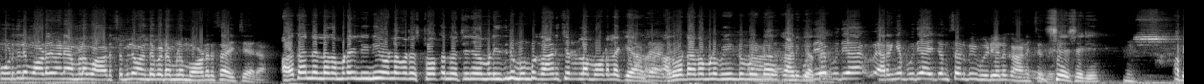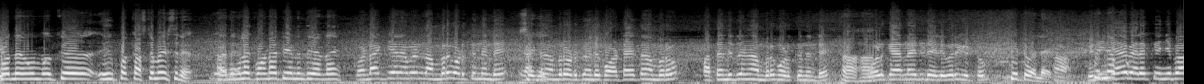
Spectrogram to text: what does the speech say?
കൂടുതൽ മോഡൽ വേണേൽ നമ്മളെ വാട്സപ്പിൽ ബന്ധപ്പെട്ട് നമ്മൾ മോഡൽസ് അയച്ചു തരാം. അത് തന്നെയല്ല നമ്മുടെ ഇനിയുള്ള ഒരു സ്റ്റോക്ക് എന്ന് വെച്ച് കഴിഞ്ഞാൽ നമ്മൾ ഇതിനു മുമ്പ് കാണിച്ചിട്ടുള്ള മോഡലൊക്കെയാണ് അതുകൊണ്ടാണ് നമ്മൾ വീണ്ടും വീണ്ടും കാണിക്കുന്നത് പുതിയ പുതിയ ഇറങ്ങിയ പുതിയ ഐറ്റംസ് ആണ് ഈ വീഡിയോയിൽ കാണിച്ചത്. ശരി ശരി. അപ്പൊ നമുക്ക് ഇപ്പൊ കസ്റ്റമേഴ്സിന് നിങ്ങളെ കോൺടാക്ട് ചെയ്യാൻ എന്ത് ചെയ്യണ്ടേ? കോൺടാക്ട് ചെയ്യാൻ നമ്മൾ നമ്പർ കൊടുക്കുന്നുണ്ട്. രണ്ട് നമ്പർ കൊടുക്കുന്നുണ്ട്. കോട്ടയത്തെ നമ്പറും പത്തനംതിട്ട നമ്പറും കൊടുക്കുന്നുണ്ട്. ഓൾ കേരളമായിട്ട് ഡെലിവറി കിട്ടും. കിട്ടുമല്ലേ പിന്നെ ഇതേ വിലക്ക് ഇനിയിപ്പോ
